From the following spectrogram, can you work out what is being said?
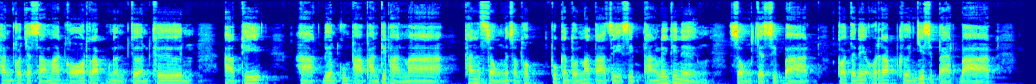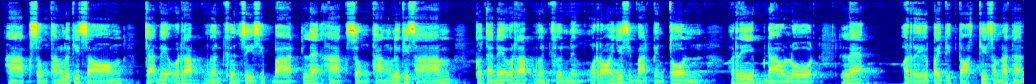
ท่านก็จะสามารถขอรับเงินเกินคืน อาทิ หากเดือนกุมภาพันธ์ที่ผ่านมา ท่านส่งเงินสมทบผู้กันตนมาตรา 40 ทางเลือกที่ 1 ส่ง 70 บาท ก็จะได้รับคืน 28 บาท หากส่งทางเลือกที่ 2 จะได้รับเงินคืน 40 บาท และหากส่งทางเลือกที่ 3 ก็จะได้รับเงินคืน 120 บาทเป็นต้น รีบดาวน์โหลด และหรือไปติดต่อที่สำนักงาน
